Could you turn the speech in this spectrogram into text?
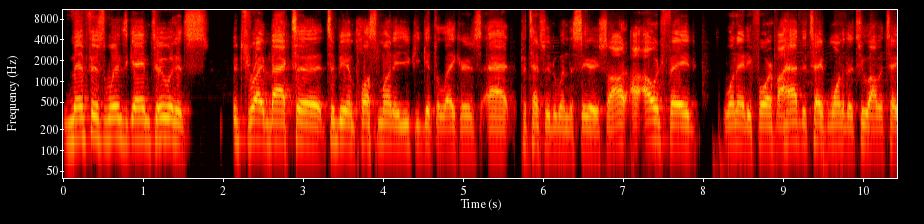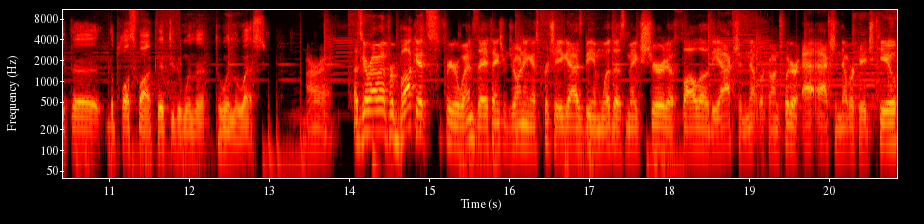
Memphis wins game two and it's it's right back to to being plus money. You could get the Lakers at potentially to win the series. So I I would fade 184. If I had to take one of the two, I would take the the plus 550 to win the to win the West. All right. Let's get right up for buckets for your Wednesday. Thanks for joining us. Appreciate you guys being with us. Make sure to follow the Action Network on Twitter at Action Network HQ. You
